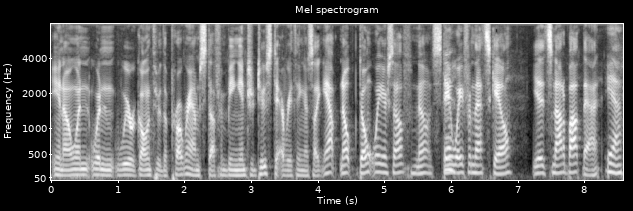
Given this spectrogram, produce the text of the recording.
you know when when we were going through the program stuff and being introduced to everything it's like yep nope don't weigh yourself no stay Yeah. away from that scale yeah, it's not about that. Yeah.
